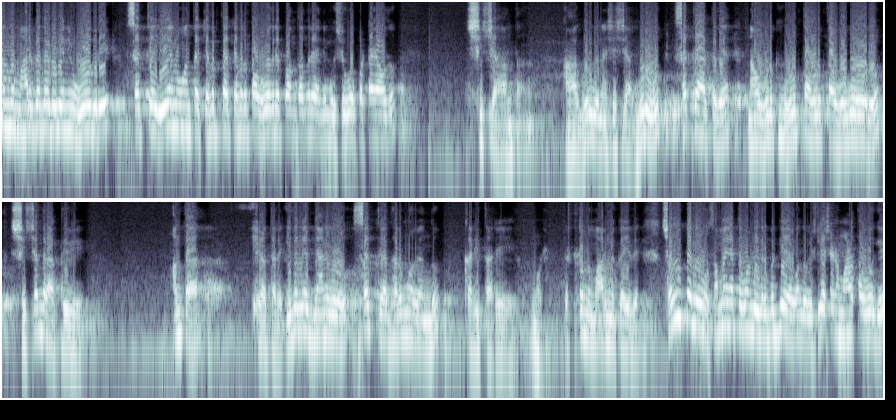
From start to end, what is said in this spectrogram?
ಒಂದು ಮಾರ್ಗದೊಡೆಗೆ ನೀವು ಹೋಗ್ರಿ. ಸತ್ಯ ಏನು ಅಂತ ಕೆದರ್ತಾ ಕೆದರ್ತಾ ಹೋದ್ರಪ್ಪ ಅಂತಂದ್ರೆ ನಿಮಗೆ ಶಿವ ಪಟ್ಟ ಯಾವುದು? ಶಿಷ್ಯ ಅಂತ. ಆ ಗುರುವಿನ ಶಿಷ್ಯ. ಗುರು, ಸತ್ಯ ಆಗ್ತದೆ. ನಾವು ಹುಡುಕ್ ಹುಡುಕ್ತಾ ಹುಡುಕ್ತಾ ಹೋಗುವವರು ಶಿಷ್ಯಂದ್ರ ಆಗ್ತೀವಿ ಅಂತ ಹೇಳ್ತಾರೆ. ಇದನ್ನೇ ಜ್ಞಾನಿಗಳು ಸತ್ಯ, ಧರ್ಮವೆಂದು ಕರೀತಾರೆ. ನೋಡ್ರಿ, ಎಷ್ಟೊಂದು ಮಾರ್ಮಿಕ ಇದೆ. ಸ್ವಲ್ಪ ನೀವು ಸಮಯ ತಗೊಂಡು ಇದ್ರ ಬಗ್ಗೆ ಒಂದು ವಿಶ್ಲೇಷಣೆ ಮಾಡ್ತಾ ಹೋಗಿ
